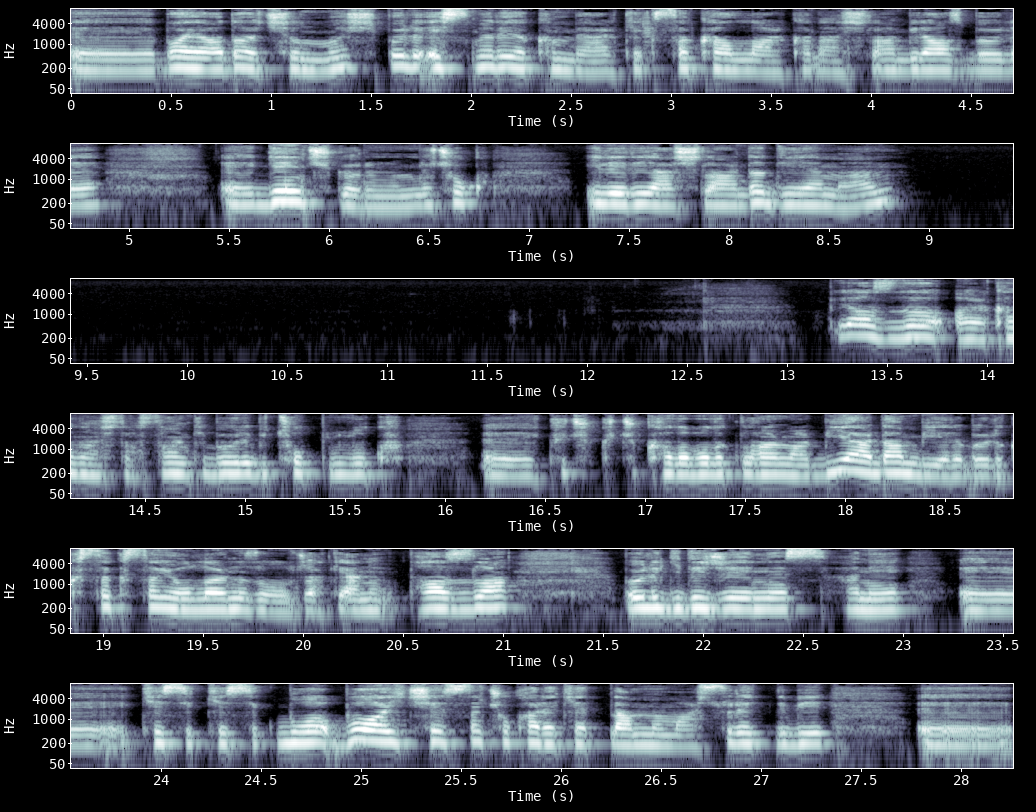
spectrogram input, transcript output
E, bayağı da açılmış. Böyle esmere yakın bir erkek. Sakallı arkadaşlar. Biraz böyle e, genç görünümlü. Çok ileri yaşlarda diyemem. Biraz da arkadaşlar sanki böyle bir topluluk, e, küçük küçük kalabalıklar var. Bir yerden bir yere böyle kısa kısa yollarınız olacak. Yani fazla böyle gideceğiniz hani e, kesik kesik bu, bu ay içerisinde çok hareketlenme var. Sürekli bir e,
